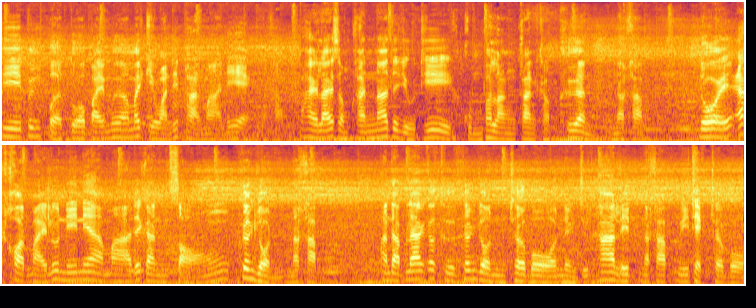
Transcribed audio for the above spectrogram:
ที่เพิ่งเปิดตัวไปเมื่อไม่กี่วันที่ผ่านมานี่เองนะครับไฮไลท์สำคัญน่าจะอยู่ที่ขุมพลังการขับเคลื่อนนะครับ โดย Accord ใหม่รุ่นนี้เนี่ยมาด้วยกัน 2 เครื่องยนต์นะครับ อันดับแรกก็คือเครื่องยนต์เทอร์โบ 1.5 ลิตรนะครับ VTEC Turbo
